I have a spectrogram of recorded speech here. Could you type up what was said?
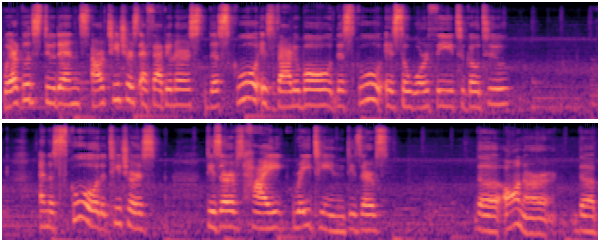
we're good students, our teachers are fabulous, the school is valuable, the school is so worthy to go to. And the school, the teachers deserves high rating, deserves the honor, the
